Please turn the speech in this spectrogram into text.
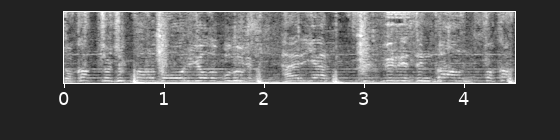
Sokak çocukları doğru yolu bulur. Her yer zifiri zindan Sokaklarım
